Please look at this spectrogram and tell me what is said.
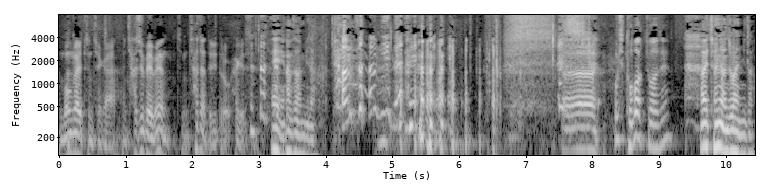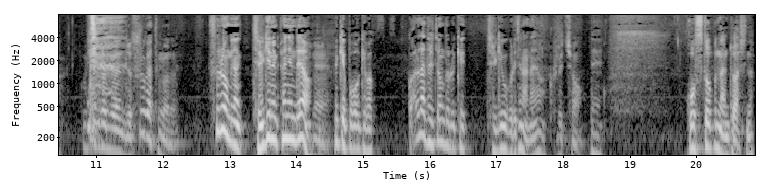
뭔가 하여튼 제가 자주 뵈면 좀 찾아드리도록 하겠습니다. 네, 감사합니다. 감사합니다. 어, 혹시 도박 좋아하세요? 아니, 전혀 안 좋아합니다. 혹시 그러면 이제 술 같은 거는? 술은 그냥 즐기는 편인데요. 네. 이렇게 뭐 이렇게 막 꽐라들 정도로 이렇게 즐기고 그러진 않아요. 그렇죠. 네. 고스톱은 안 좋아하시나?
